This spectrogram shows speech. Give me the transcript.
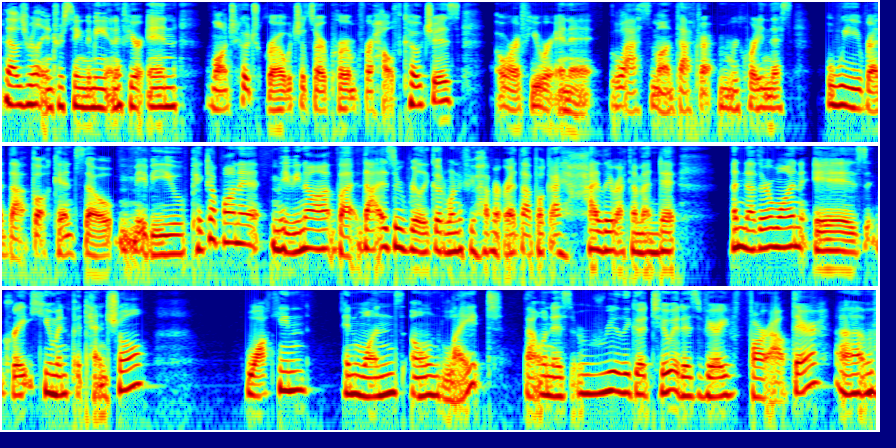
that was really interesting to me. And if you're in Launch Coach Grow, which is our program for health coaches, or if you were in it last month after I'm recording this, we read that book. And so maybe you picked up on it, maybe not, but that is a really good one. If you haven't read that book, I highly recommend it. Another one is Great Human Potential Walking in One's Own Light. That one is really good too. It is very far out there. Um,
